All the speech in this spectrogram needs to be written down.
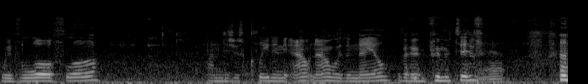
with low flow. And he's just cleaning it out now with a nail, very primitive. Yeah.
